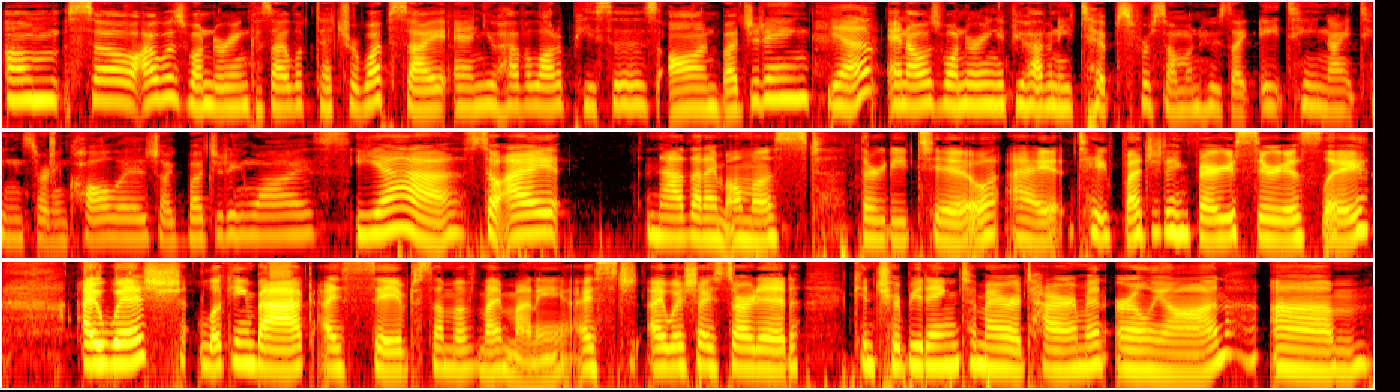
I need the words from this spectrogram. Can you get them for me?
Um, so I was wondering because I looked at your website and you have a lot of pieces on budgeting. Yep. And I was wondering if you have any tips for someone who's like 18, 19, starting college, like budgeting wise. Yeah. So I now that I'm almost 32, I take budgeting very seriously. I wish, looking back, I saved some of my money. I, st- I wish I started contributing to my retirement early on. Um,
